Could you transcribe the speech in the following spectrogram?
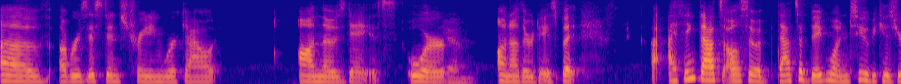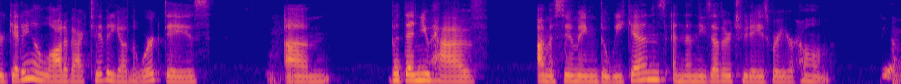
of a resistance training workout on those days or yeah. on other days. But I think that's also a, that's a big one too because you're getting a lot of activity on the work days. Um, but then you have I'm assuming the weekends and then these other two days where you're home. Yeah.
